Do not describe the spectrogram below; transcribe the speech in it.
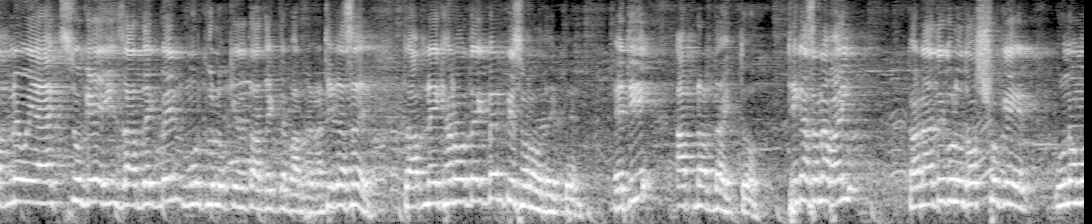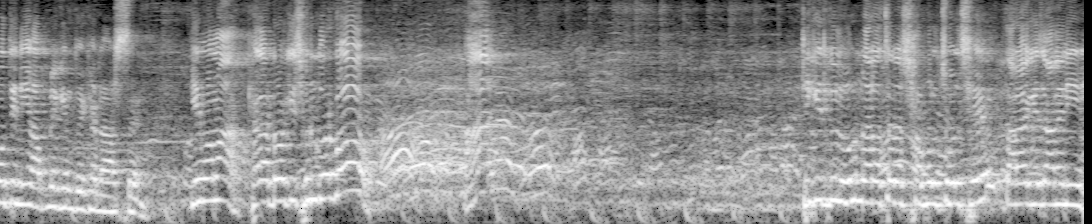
আপনি ওই এক চোখেই যা দেখবেন, মূর্খ লোক কিন্তু তা দেখতে পারবে না, ঠিক আছে? তো আপনি এখানেও দেখবেন, পিছনেও দেখবেন। এটি আপনার দায়িত্ব, ঠিক আছে না ভাই? কারণ এতগুলো দর্শকের অনুমতি নিয়ে আপনি কিন্তু এখানে আসছেন। কি মামা খেলাটা কি শুরু করব? হ্যাঁ? টিকিটগুলো নাড়াচাড়া সাবল চলছে, তার আগে জানে নিন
